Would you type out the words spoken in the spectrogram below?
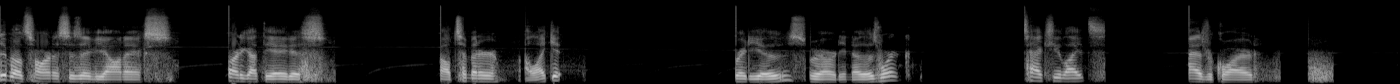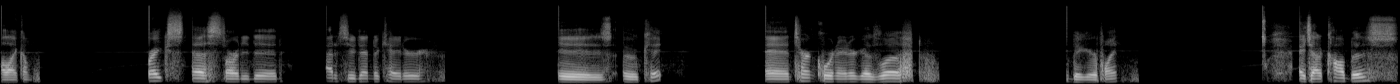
Seatbelts, harnesses, avionics. Already got the ATIS. Altimeter, I like it. Radios, we already know those work. Taxi lights, as required. I like them. Brakes test already did. Attitude indicator is okay. And turn coordinator goes left. Big airplane. H out of compass,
